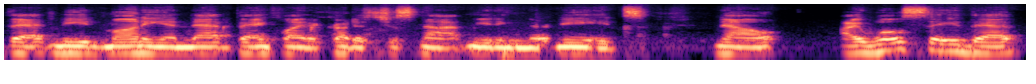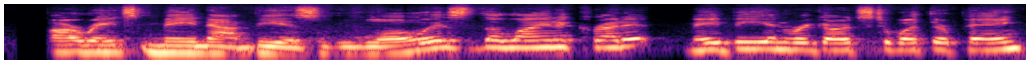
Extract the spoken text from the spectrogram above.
that need money and that bank line of credit is just not meeting their needs. Now, I will say that our rates may not be as low as the line of credit may be in regards to what they're paying,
